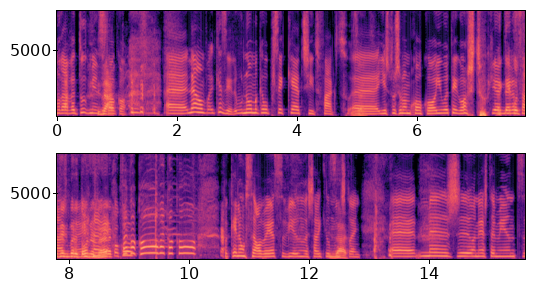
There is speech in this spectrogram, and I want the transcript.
mudava tudo menos Exato. o Cocó. Uh, não, quer dizer, o nome acabou por ser catchy, de facto. Uh, e as pessoas chamam-me Cocó e eu até gosto. Que é até quando fazes maratonas, não, é? era? Cocó. Vai Cocó, vai Cocó. Para quem não soubesse, devia achar aquilo Exato. muito estranho. Uh, mas, honestamente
